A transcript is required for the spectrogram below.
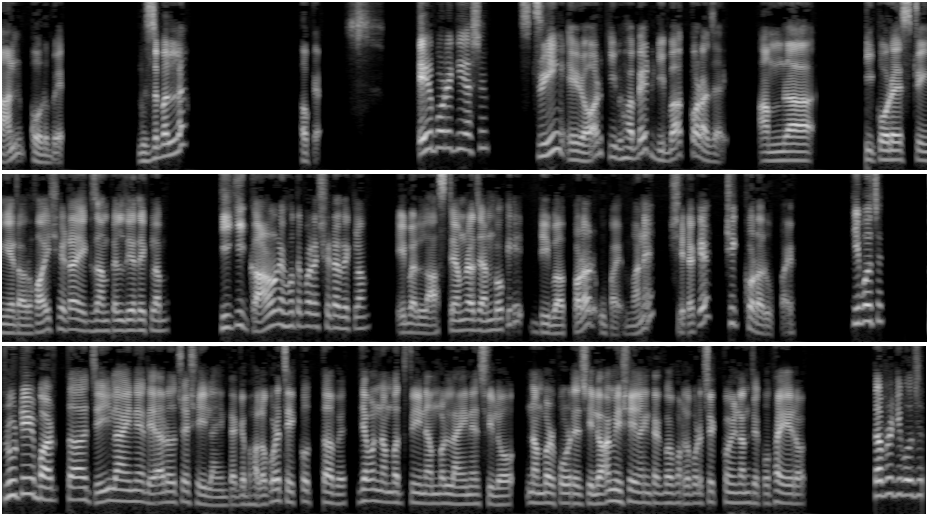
রান করবে। বুঝতে পারলে? ওকে এরপরে কি আসে? স্ট্রিং এরর কীভাবে ডিবাক করা যায়? আমরা কি করে স্ট্রিং এরর হয় সেটা এক্সাম্পল দিয়ে দেখলাম। কি কি কারণে হতে পারে সেটা দেখলাম। এবার লাস্টে আমরা জানব কি ডিবাগ করার উপায় মানে সেটাকে ঠিক করার উপায়। কি বলছে? ত্রুটির বার্তা, যেই লাইনে দেওয়া রয়েছে সেই লাইনটাকে ভালো করে চেক করতে হবে। যেমন নাম্বার থ্রি নাম্বার লাইনে ছিল নাম্বার ফোরে ছিল, আমি সেই লাইনটা একবার ভালো করে চেক করে নিলাম যে কোথায় এরর তারপরে কি বলছে?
